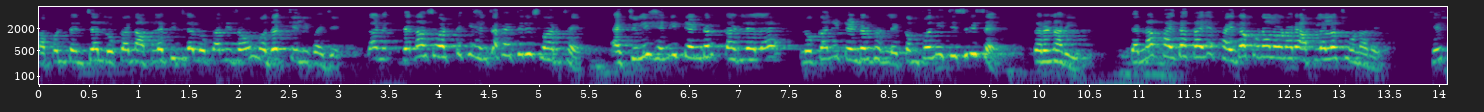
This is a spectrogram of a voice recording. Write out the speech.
आपण त्यांच्या लोकांना आपल्या तिथल्या लोकांनी जाऊन मदत केली पाहिजे. कारण त्यांना असं वाटतं की ह्यांचा काहीतरी स्वार्थ आहे. ऍक्च्युली ह्यांनी टेंडर काढलेलं आहे लोकांनी टेंडर भरले कंपनी तिसरीच आहे करणारी. त्यांना फायदा काय आहे? फायदा कुणाला होणार आहे? आपल्यालाच होणार आहे. हे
